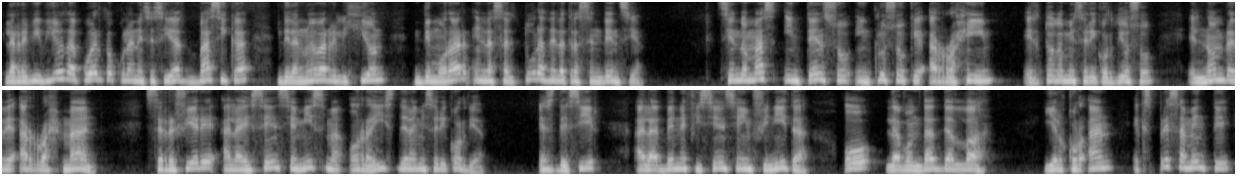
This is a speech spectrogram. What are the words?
la revivió de acuerdo con la necesidad básica de la nueva religión de morar en las alturas de la trascendencia, siendo más intenso incluso que Ar-Rahim, el todo misericordioso, el nombre de Ar-Rahman se refiere a la esencia misma o raíz de la misericordia, es decir, a la beneficencia infinita o la bondad de Allah, y el Corán expresamente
